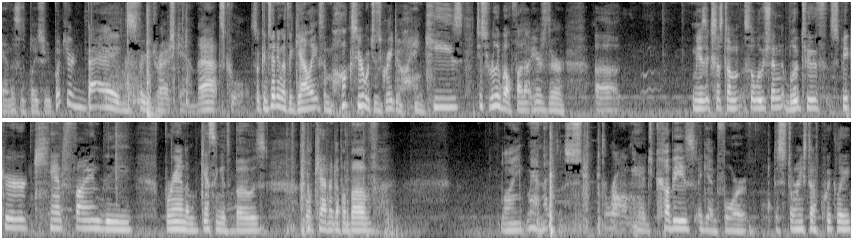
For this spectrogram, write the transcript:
And this is a place where you put your bags for your trash can. That's cool. So continuing with the galley, some hooks here, which is great to hang keys. Just really well thought out. Here's their uh, music system solution. Bluetooth speaker. Can't find the brand. I'm guessing it's Bose. Little cabinet up above. Line. Man, that is a strong hedge. Cubbies, again, for storing stuff quickly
